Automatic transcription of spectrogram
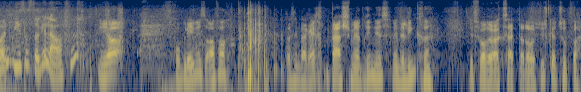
Und wie ist es so gelaufen? Ja, das Problem ist einfach, dass in der rechten Tasche mehr drin ist, wenn der linke jetzt vorher auch gesagt hat. Aber es ist geht super.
